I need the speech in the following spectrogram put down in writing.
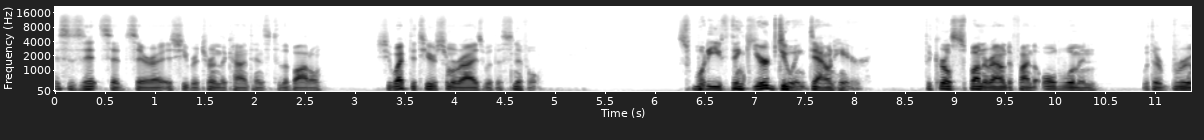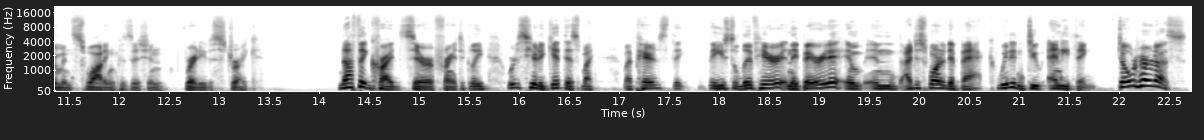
This is it, said Sarah as she returned the contents to the bottle. She wiped the tears from her eyes with a sniffle. So, what do you think you're doing down here? The girl spun around to find the old woman with her broom in swatting position, ready to strike. Nothing, cried Sarah frantically. We're just here to get this. My my parents they, they used to live here and they buried it and, and I just wanted it back. We didn't do anything. Don't hurt us.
